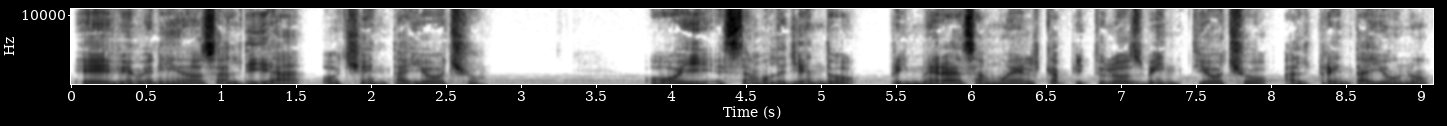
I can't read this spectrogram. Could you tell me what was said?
Hey, bienvenidos al día 88. Hoy estamos leyendo Primera de Samuel capítulos 28 al 31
